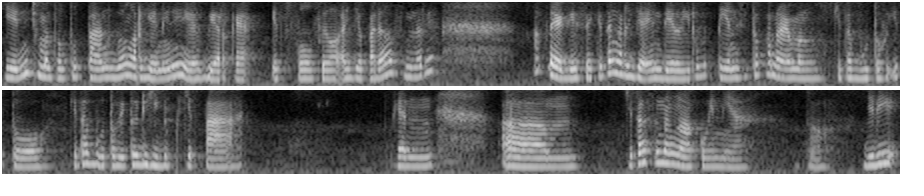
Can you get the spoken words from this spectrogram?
ya ini cuma tuntutan. Gue ngerjain ini ya biar kayak it's fulfill aja. Padahal sebenarnya apa ya guys ya kita ngerjain daily routine itu karena emang kita butuh itu. Kita butuh itu di hidup kita. Dan um, kita seneng ngelakuinnya gitu. Jadi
